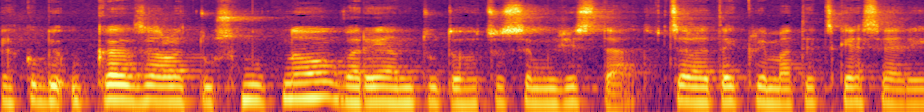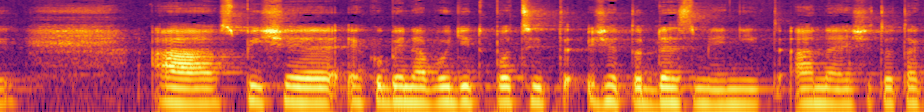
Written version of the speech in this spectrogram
jakoby ukázala tu smutnou variantu toho, co se může stát v celé té klimatické sérii a spíše jakoby navodit pocit, že to jde změnit a ne, že to tak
